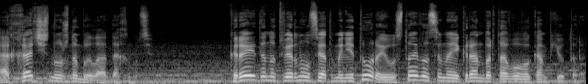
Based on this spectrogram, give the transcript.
А Хач нужно было отдохнуть. Крейден отвернулся от монитора и уставился на экран бортового компьютера.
